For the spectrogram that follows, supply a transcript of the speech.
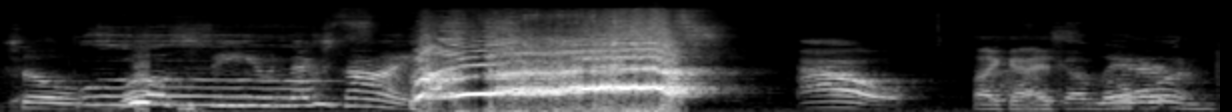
So we'll see you next time. Ow. Bye, guys. Later. on.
